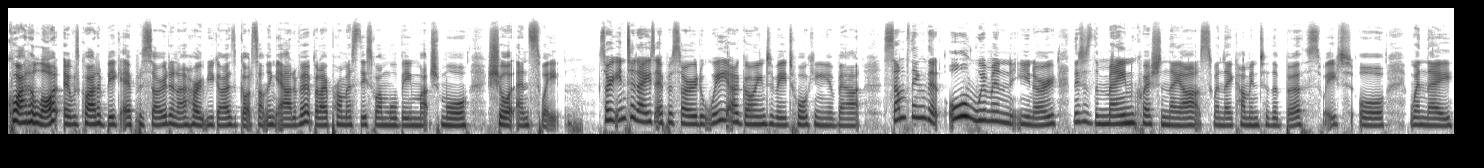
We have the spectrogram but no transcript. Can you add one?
quite a lot. It was quite a big episode, and I hope you guys got something out of it. But I promise this one will be much more short and sweet. So, in today's episode, we are going to be talking about something that all women, you know, this is the main question they ask when they come into the birth suite or when they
